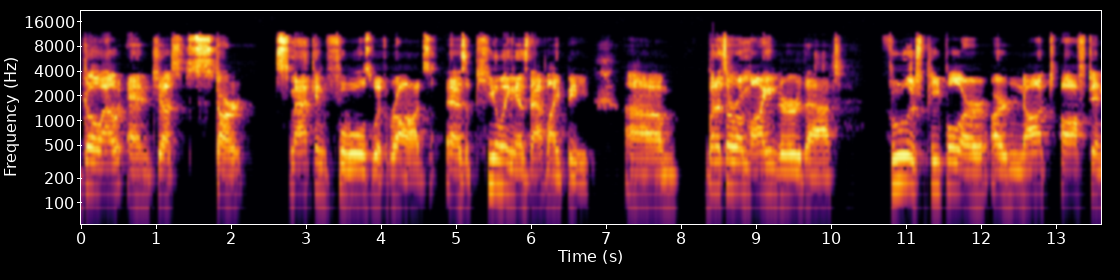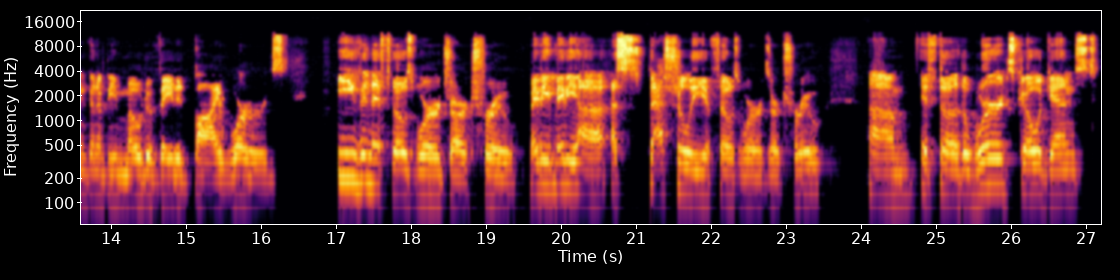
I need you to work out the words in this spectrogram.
go out and just start smacking fools with rods, as appealing as that might be. Um, but it's a reminder that foolish people are are not often going to be motivated by words even if those words are true. Maybe, maybe uh, especially if those words are true. Um, if the the words go against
